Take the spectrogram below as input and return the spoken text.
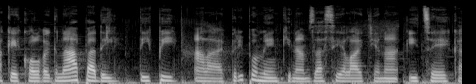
Akékoľvek nápady, tipy, ale aj pripomienky nám zasielajte na icek.icek.sk.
